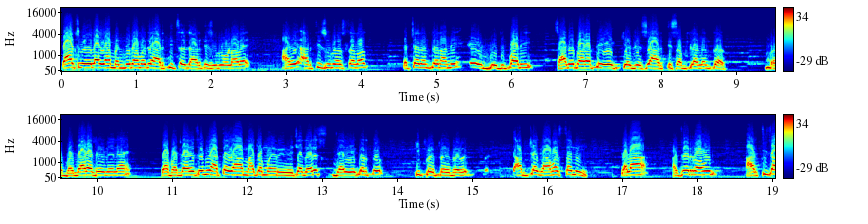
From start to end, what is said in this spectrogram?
त्याच वेळेला या मंदिरामध्ये आरतीच आरती सुरू होणार आहे. आणि आरती सुरू असतानाच त्याच्यानंतर आम्ही दुपारी साडेबारा ते एक या दिवशी आरती संपल्यानंतर भंडारा ठेवलेला आहे. त्या भंडाऱ्याचं मी आता या माझ्या म- याच्याद्वारेच हे करतो की आमच्या ग्रामस्थांनी त्याला हजर राहून आरतीचा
